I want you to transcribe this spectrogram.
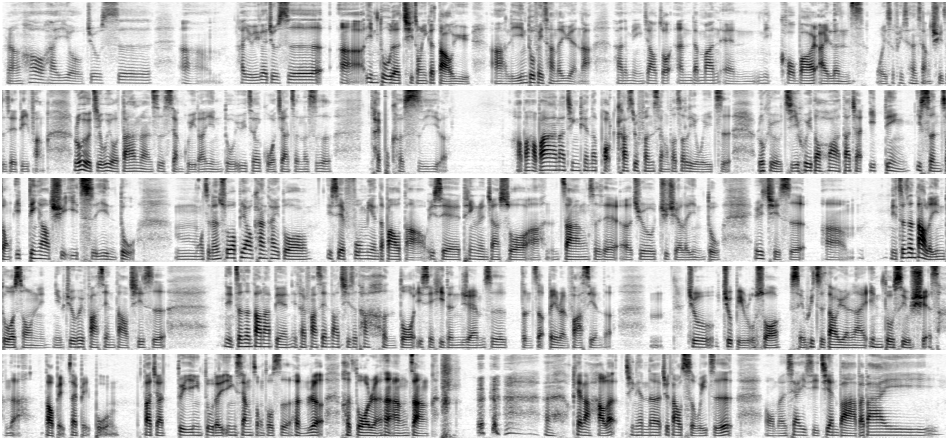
然后还有就是，啊、呃，还有一个就是啊、呃，印度的其中一个岛屿啊，离印度非常的远啦，它的名叫做 Andaman and Nicobar Islands。我也是非常想去这些地方。如果有机会，我当然是想回到印度，因为这个国家真的是太不可思议了。好吧，好吧，那今天的 podcast 就分享到这里为止。如果有机会的话，大家一定一生中一定要去一次印度。嗯，我只能说不要看太多一些负面的报道，一些听人家说啊很脏这些，呃，就拒绝了印度。因为其实，嗯。你真正到了印度的时候，你你就会发现到，其实你真正到那边，你才发现到，其实它很多一些 hidden gem 是等着被人发现的。嗯，就就比如说，谁会知道原来印度是有雪山的？到北在北部，大家对印度的印象中都是很热、很多人、很肮脏。哎，OK 啦，好了，今天呢就到此为止，我们下一集见吧，拜拜。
